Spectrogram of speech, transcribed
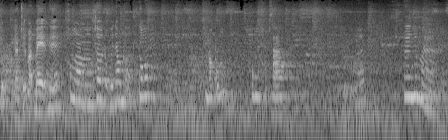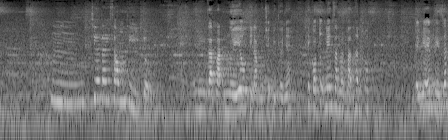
kiểu kể cả chuyện bạn bè thế không còn chơi được với nhau nữa thì thôi. Nó cũng không không sao. Thế nhưng mà ừm, chia tay xong thì kiểu dằn vặt người yêu thì là một chuyện bình thường nhé. Thế có tự nên dằn vặt bản thân không? Tại vì em thấy rất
